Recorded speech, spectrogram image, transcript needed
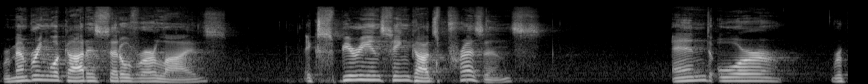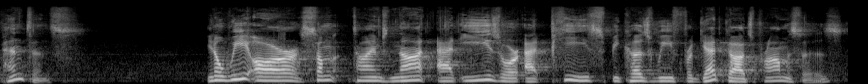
remembering what God has said over our lives, experiencing God's presence, and or repentance. You know, we are sometimes not at ease or at peace because we forget God's promises.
